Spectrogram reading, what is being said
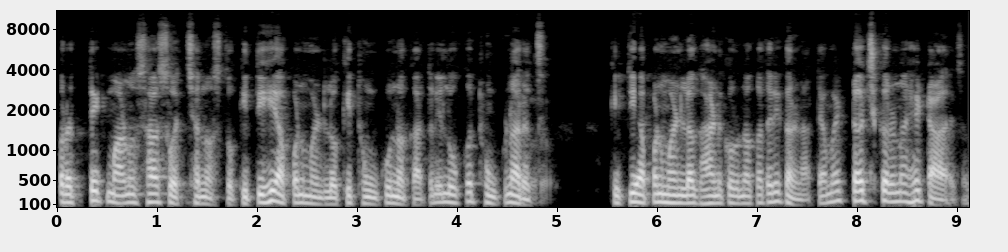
प्रत्येक माणूस हा स्वच्छ नसतो. कितीही आपण म्हणलो की थुंकू नका तरी लोक थुंकणारच. बरोबर. किती आपण म्हणलं घाण करू नका तरी करणार त्यामुळे टच करणं हे टाळायचं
